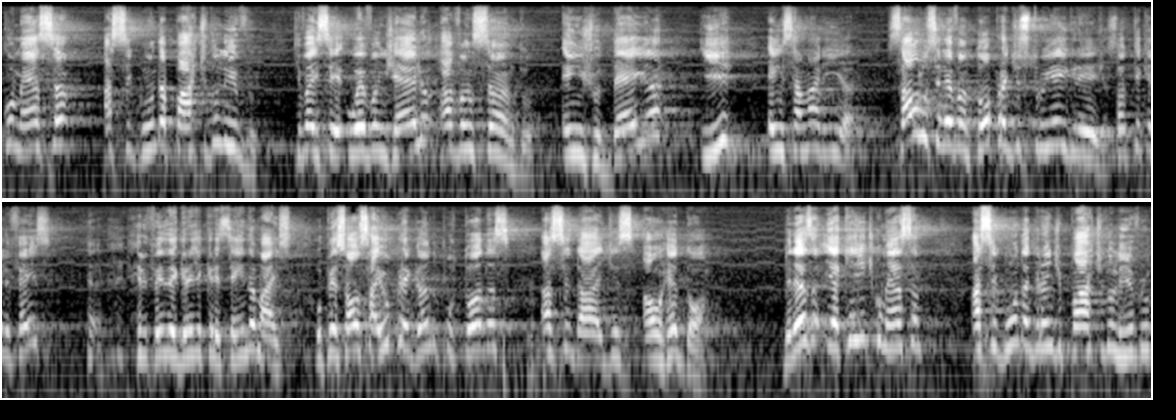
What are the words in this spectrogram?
começa a segunda parte do livro, que vai ser o Evangelho avançando em Judéia e em Samaria. Saulo se levantou para destruir a igreja. Só que o que, que ele fez? ele fez a igreja crescer ainda mais. O pessoal saiu pregando por todas as cidades ao redor. Beleza? E aqui a gente começa a segunda grande parte do livro,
